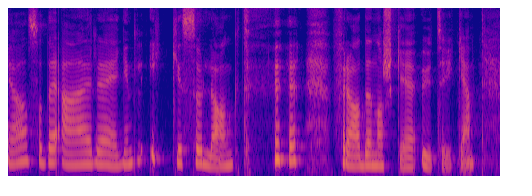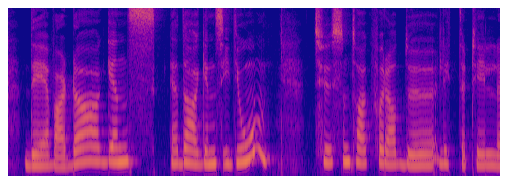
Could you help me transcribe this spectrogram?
Ja, så det er egentlig ikke så langt fra det norske uttrykket. Det var dagens, dagens idiom. Tusen takk for at du lytter til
